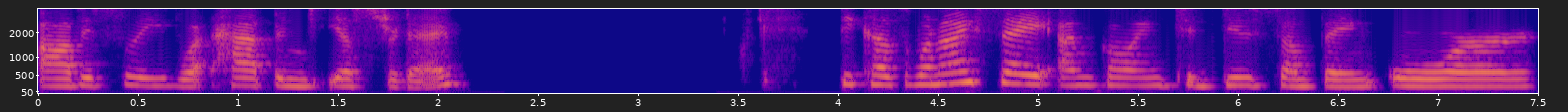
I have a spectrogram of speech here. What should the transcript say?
obviously what happened yesterday. Because when I say I'm going to do something or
